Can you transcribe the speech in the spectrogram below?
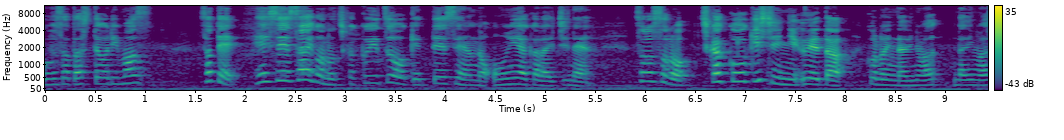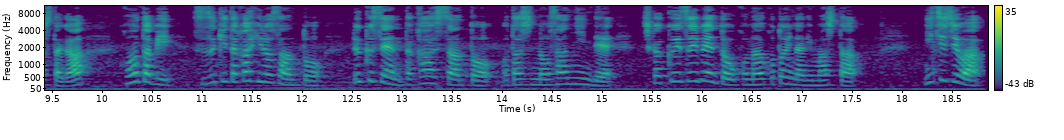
ご無沙汰しておりますさて平成最後の地下クイズ王決定戦のオンエアから1年。そろそろ地下好奇心に飢えた頃になりまなりましたがこの度鈴木貴弘さんとルクセン高橋さんと私の3人で地下クイズイベントを行うことになりました。日時は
